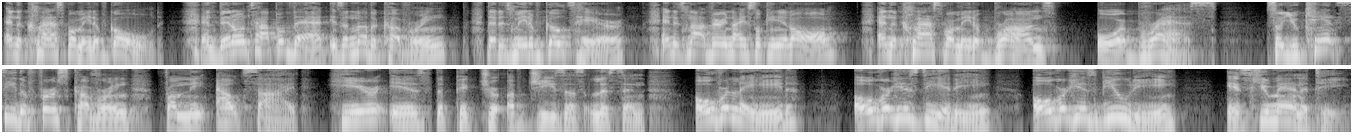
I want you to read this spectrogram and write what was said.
and the clasp are made of gold. And then on top of that is another covering that is made of goat's hair and it's not very nice looking at all. And the clasp are made of bronze or brass. So you can't see the first covering from the outside. Here is the picture of Jesus. Listen, overlaid over his deity, over his beauty, is humanity.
